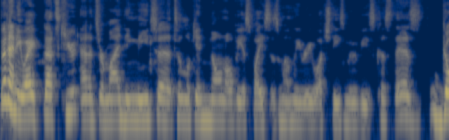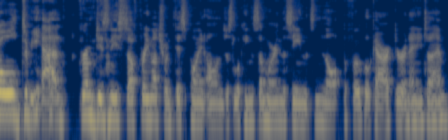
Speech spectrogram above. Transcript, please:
but anyway, that's cute, and it's reminding me to, to look in non-obvious places when we rewatch these movies, because there's gold to be had from Disney stuff pretty much from this point on, just looking somewhere in the scene that's not the focal character at any time.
